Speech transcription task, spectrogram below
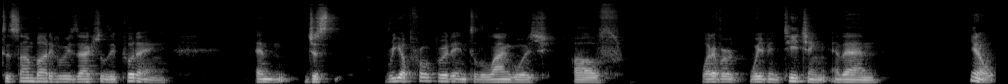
to somebody who is actually putting and just reappropriating into the language of whatever we've been teaching. And then you know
